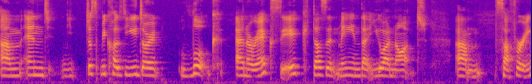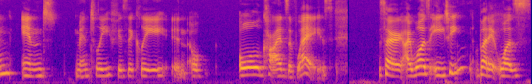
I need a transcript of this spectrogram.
um, and just because you don't look anorexic doesn't mean that you are not um, suffering and mentally, physically, in all, all kinds of ways. So I was eating, but it was,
